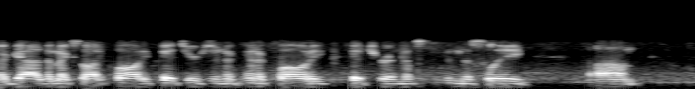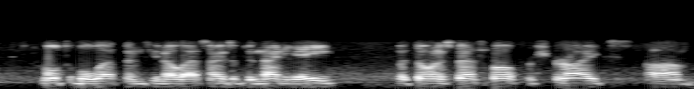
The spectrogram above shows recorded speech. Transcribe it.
a guy that makes a lot of quality pitchers and a, and a quality pitcher in this in this league. Um, multiple weapons. You know, last night was up to 98, but throwing his fastball for strikes, um,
